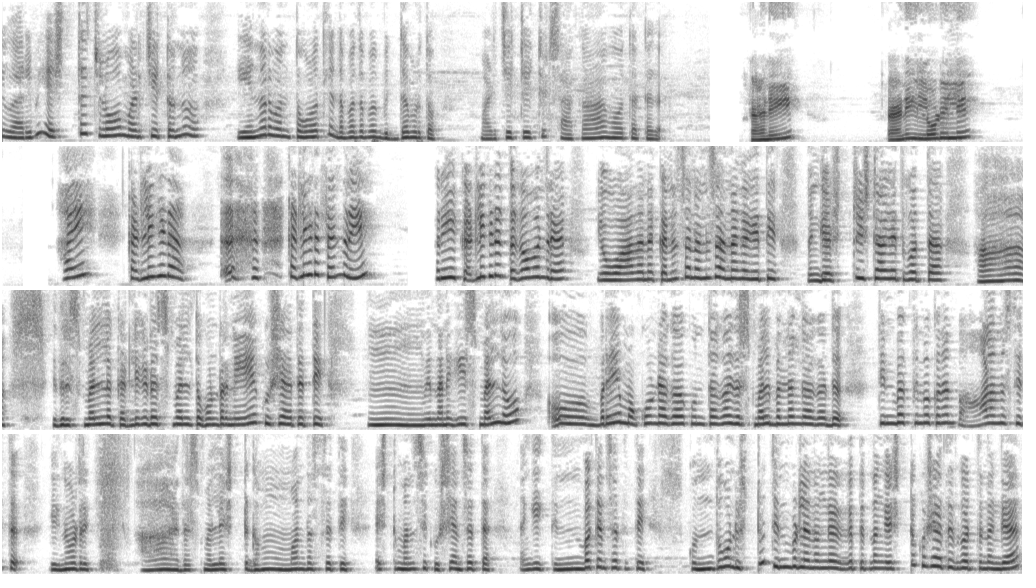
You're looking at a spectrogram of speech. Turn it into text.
ಇವು ಅರಿವಿ ಎಷ್ಟು ಚಲೋ ಮಡಚಿಟ್ಟನು. ಏನಾರು ಒಂದು ತೊಗೊಳತ್ಲೆ ದಬ ದಬ ಬಿದ್ದ ಬಿಡ್ತಾವ. ಮಡಚಿಟ್ಟಿಟ್ಟು ಸಾಕಾಗಿ ಹೋಗ್ತದ ರಾಣಿ ರಾಣಿ ಇಲ್ಲಿ ನೋಡಿಲ್ಲಿ ಕಡ್ಲಿ ಗಿಡ. ಕಡ್ಲಿ ಗಿಡ ತಂದ್ರಿ. ರೀ ಕಡ್ಲಿ ಗಿಡ ತಗೊಂಬಂದ್ರೆ, ಯವ್ವ, ನನ್ನ ಕನಸು ನನಸ ಅನ್ನಂಗಾಗೈತಿ. ನಂಗೆ ಎಷ್ಟು ಇಷ್ಟ ಆಗೈತಿ ಗೊತ್ತಾ? ಆ, ಇದ್ರ ಸ್ಮೆಲ್ ಕಡ್ಲಿ ಗಿಡ ಸ್ಮೆಲ್ ತಗೊಂಡ್ರೆ ಖುಷಿ ಆಗ್ತೈತಿ. ಹ್ಮ್, ನನಗೆ ಈ ಸ್ಮೆಲ್ಲು ಬರೀ ಮಕ್ಕೊಂಡಾಗ ಕುಂತಾಗ ಇದ್ರ ಸ್ಮೆಲ್ ಬಂದಂಗ ಆಗದ. ತಿನ್ಬೇಕು ತಿನ್ಬೇಕು ಅಂತ ಭಾಳ ಅನಿಸ್ತೈತೆ ಈಗ ನೋಡ್ರಿ ಹಾ ಇದ್ರ ಸ್ಮೆಲ್ ಎಷ್ಟು ಗಮ್ ಅಂತ ಅನ್ಸ್ತೈತಿ ಎಷ್ಟು ಮನಸ್ಸಿಗೆ ಖುಷಿ ಅನ್ಸುತ್ತೆ. ನಂಗೆ ತಿನ್ಬೇಕು ಅನ್ಸತೈತಿ ಕುಂತ್ಕೊಂಡು ಇಷ್ಟು ತಿನ್ಬಿಡ್ಲಿ ನಂಗೆ ಆಗತ್ತೆ. ನಂಗೆ ಎಷ್ಟು ಖುಷಿ ಆಗ್ತೈತಿ ಗೊತ್ತಾ ನಂಗೆ?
